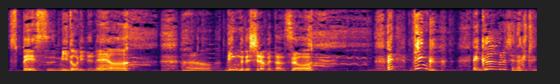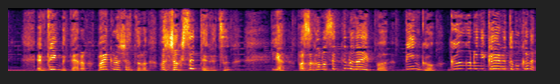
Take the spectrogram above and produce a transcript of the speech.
スペース、緑でね、あの、ビングで調べたんですよ。え、ビング？え、グーグルじゃなくてえ、ビングってあの、マイクロソフトの、まあ、初期設定のやつ？いや、パソコンの設定の第一歩は、ビングを Google に変えるとこから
